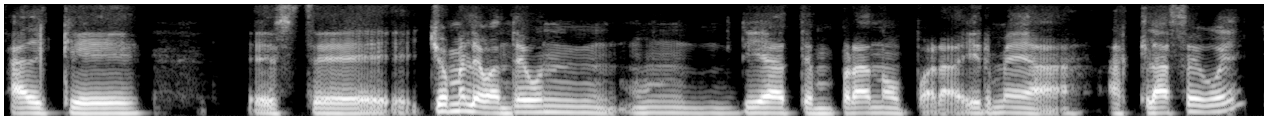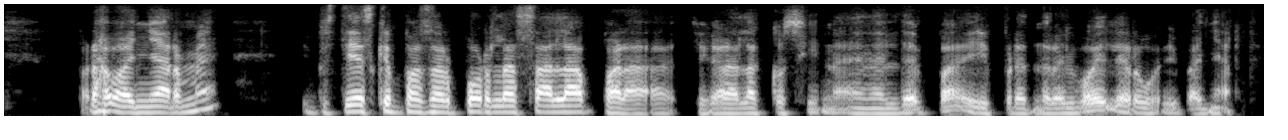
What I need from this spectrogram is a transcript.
Al que, este, yo me levanté un, día temprano para irme a, clase, güey, para bañarme. Y pues tienes que pasar por la sala para llegar a la cocina en el DEPA y prender el boiler, y bañarte.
